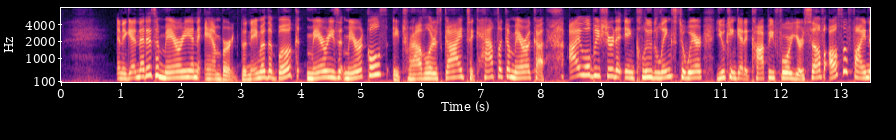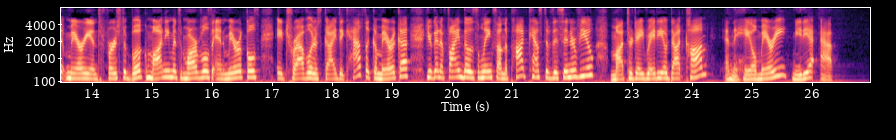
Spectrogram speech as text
And again, that is Marion Amberg. The name of the book, Mary's Miracles, A Traveler's Guide to Catholic America. I will be sure to include links to where you can get a copy for yourself. Also, find Marion's first book, Monuments, Marvels, and Miracles, A Traveler's Guide to Catholic America. You're going to find those links on the podcast of this interview, materdeiradio.com and the Hail Mary Media app.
